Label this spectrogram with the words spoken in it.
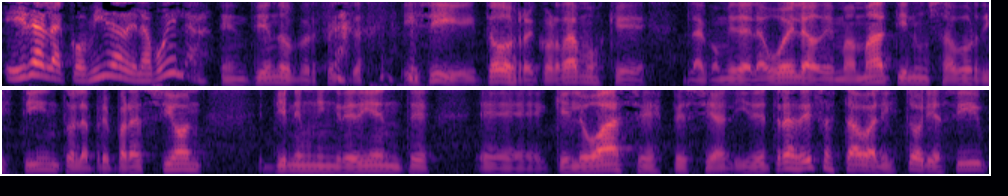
era la comida de la abuela. Entiendo perfecto. Y sí, todos recordamos que la comida de la abuela o de mamá tiene un sabor distinto, la preparación tiene un ingrediente eh, que lo hace especial. Y detrás de eso estaba la historia, sí,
